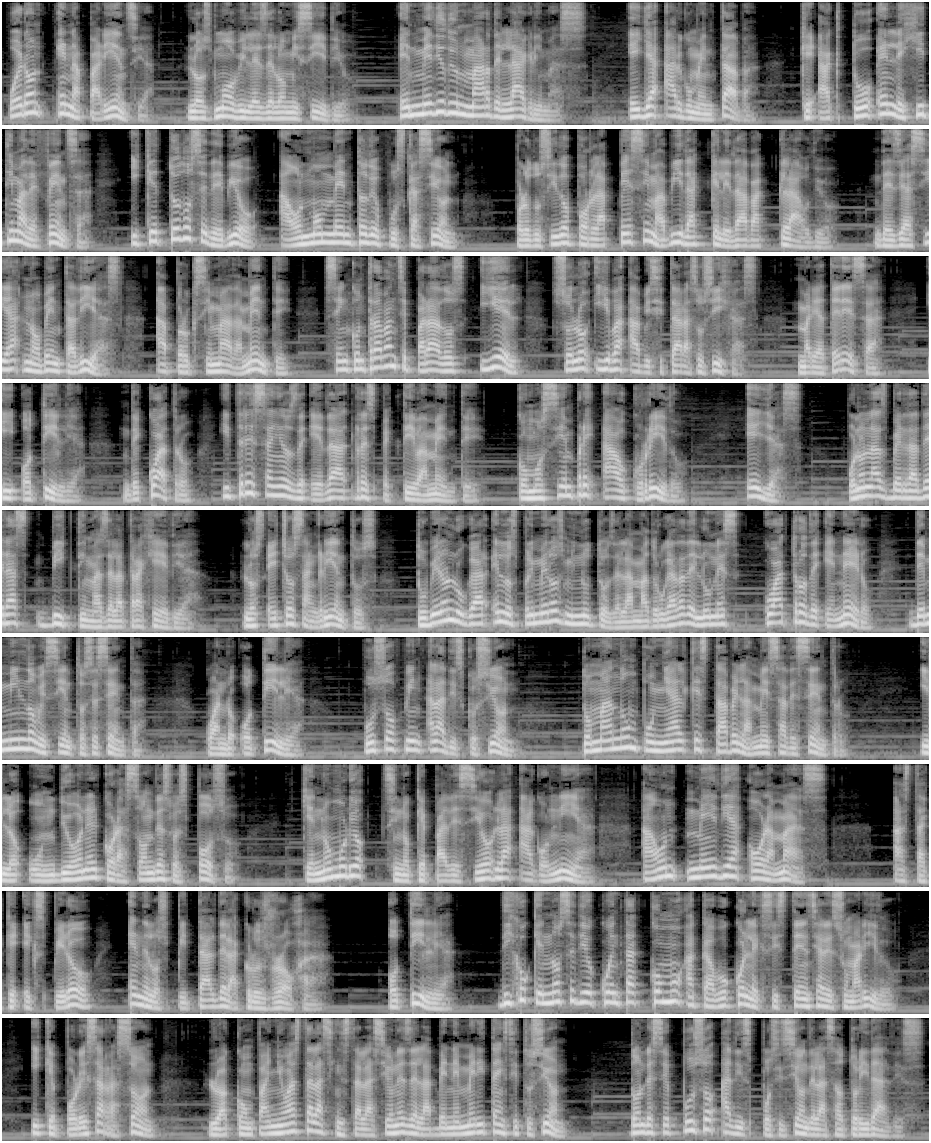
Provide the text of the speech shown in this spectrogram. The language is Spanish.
fueron, en apariencia, los móviles del homicidio. En medio de un mar de lágrimas, ella argumentaba que actuó en legítima defensa y que todo se debió a un momento de ofuscación producido por la pésima vida que le daba Claudio. Desde hacía 90 días, aproximadamente, se encontraban separados y él solo iba a visitar a sus hijas, María Teresa y Otilia, de 4 y 3 años de edad respectivamente. Como siempre ha ocurrido, ellas fueron las verdaderas víctimas de la tragedia. Los hechos sangrientos tuvieron lugar en los primeros minutos de la madrugada del lunes 4 de enero de 1960, cuando Otilia puso fin a la discusión, tomando un puñal que estaba en la mesa de centro, y lo hundió en el corazón de su esposo, quien no murió, sino que padeció la agonía aún media hora más, hasta que expiró en el hospital de la Cruz Roja. Otilia dijo que no se dio cuenta cómo acabó con la existencia de su marido y que por esa razón lo acompañó hasta las instalaciones de la benemérita institución, donde se puso a disposición de las autoridades.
